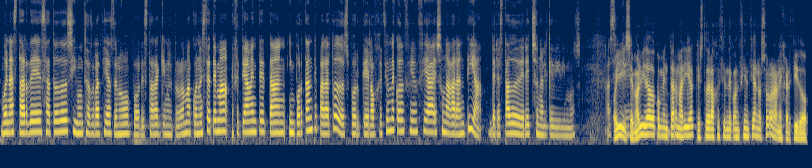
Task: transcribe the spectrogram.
Buenas tardes a todos y muchas gracias de nuevo por estar aquí en el programa con este tema efectivamente tan importante para todos, porque la objeción de conciencia es una garantía del Estado de Derecho en el que vivimos. Oye, se me ha olvidado comentar, María, que esto de la objeción de conciencia no solo lo han ejercido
